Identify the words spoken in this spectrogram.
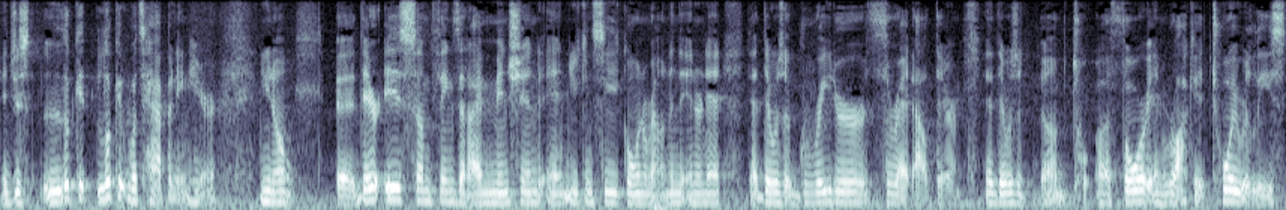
and just look at look at what's happening here you know uh, there is some things that I mentioned, and you can see going around in the internet that there was a greater threat out there. That there was a, um, to- a Thor and Rocket toy release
